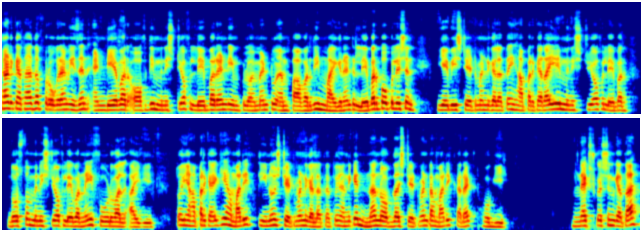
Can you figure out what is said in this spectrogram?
थर्ड कहता है the programme is an endeavour of the ministry of labour and employment to empower the migrant labour population ये भी स्टेटमेंट गलत है। यहाँ पर कह रहा है, ये मिनिस्ट्री ऑफ़ लेबर दोस्तों मिनिस्ट्री ऑफ़ लेबर नहीं फ़ूड वाल आएगी। तो यहाँ पर क्या है कि हमारी तीनों स्टेटमेंट गलत है। तो यानी कि नन ऑफ़ द स्टेटमेंट हमारी करेक्ट होगी। नेक्स्ट क्वेश्चन कहता है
